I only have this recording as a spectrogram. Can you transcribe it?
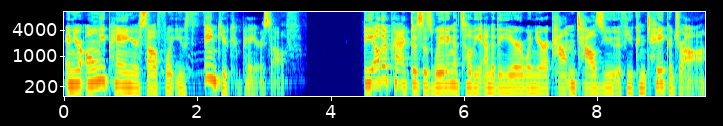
and you're only paying yourself what you think you can pay yourself. The other practice is waiting until the end of the year when your accountant tells you if you can take a draw.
